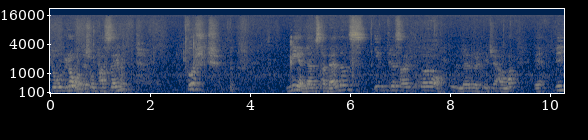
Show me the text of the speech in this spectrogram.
de rader som passar ihop. Först medlemstabellens intressanta, ja, Olle eller i och för sig alla. Eh, vi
